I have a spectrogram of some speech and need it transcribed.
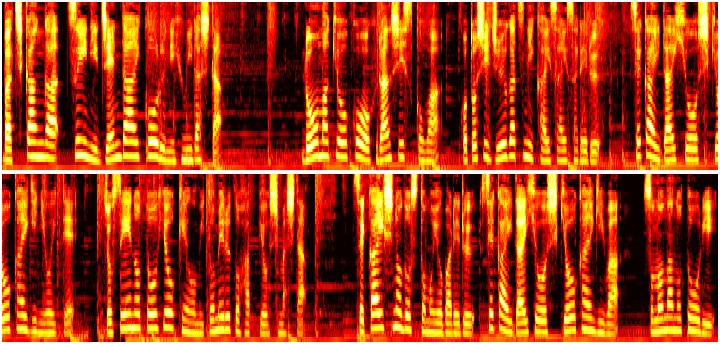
バチカンがついにジェンダーイコールに踏み出した。ローマ教皇フランシスコは今年10月に開催される世界代表司教会議において女性の投票権を認めると発表しました。世界シノドスとも呼ばれる世界代表司教会議はその名の通り、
